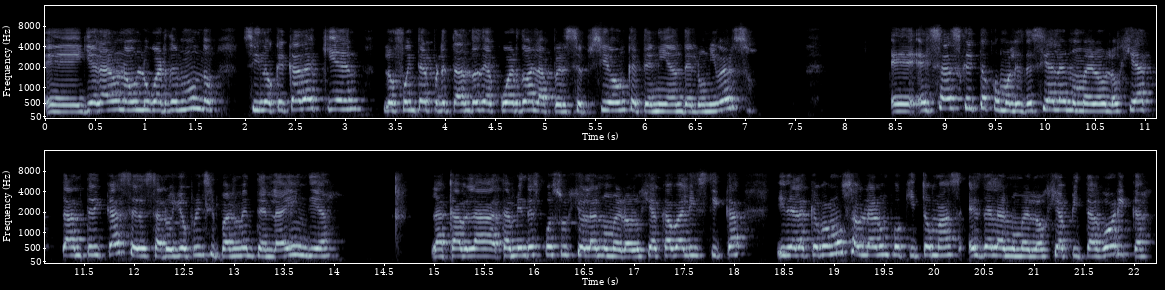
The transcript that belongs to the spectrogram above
eh, llegaron a un lugar del mundo, sino que cada quien lo fue interpretando de acuerdo a la percepción que tenían del universo. Eh, el sánscrito, como les decía, la numerología tántrica se desarrolló principalmente en la India, la, también después surgió la numerología cabalística y de la que vamos a hablar un poquito más es de la numerología pitagórica,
